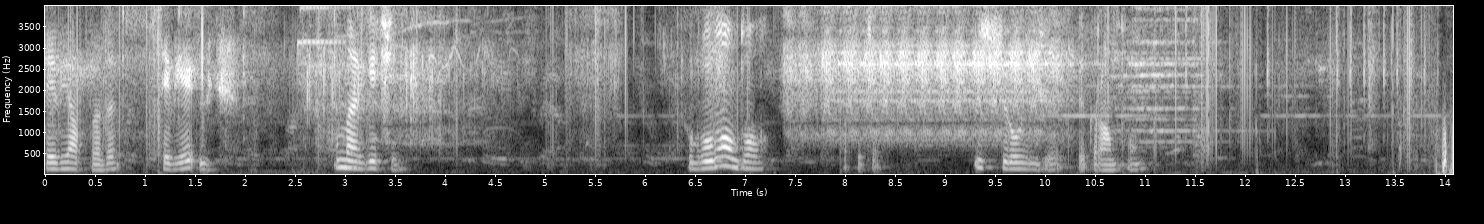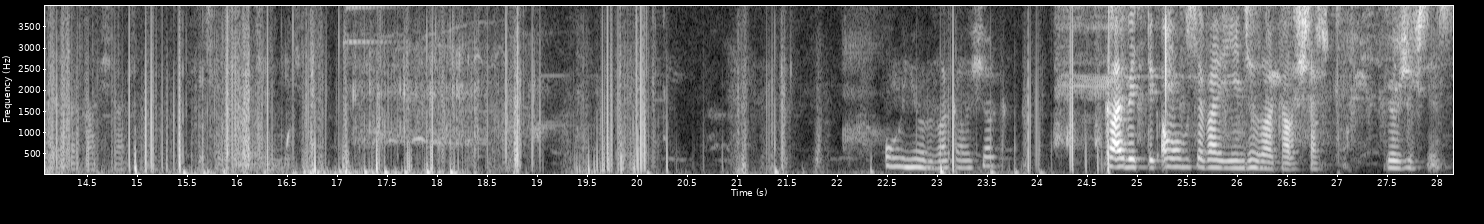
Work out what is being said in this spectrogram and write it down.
Seviye atladı. Seviye 3. Bunları geçin. Ronaldo. Bakacağız. Bir sürü oyuncu ve krampon. Oynuyoruz arkadaşlar. Kaybettik ama bu sefer yeneceğiz arkadaşlar. Göreceksiniz.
